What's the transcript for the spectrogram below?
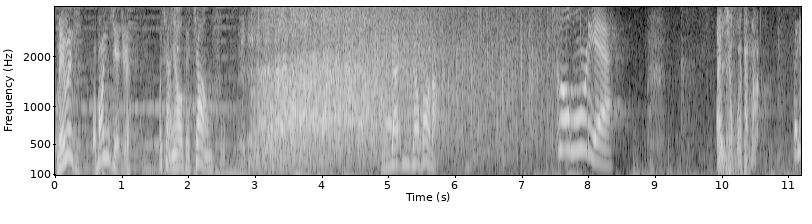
没问题，我帮你解决。我想要个丈夫，你们家冰箱放哪？搁屋里，哎呀，我的妈！哎呦，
